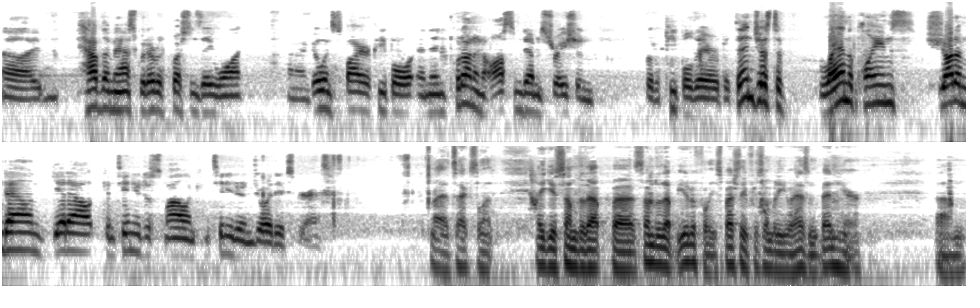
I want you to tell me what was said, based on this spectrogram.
uh, have them ask whatever questions they want, uh, go inspire people, and then put on an awesome demonstration for the people there. But then just to land the planes, shut them down, get out, continue to smile, and continue to enjoy the experience. That's excellent. I think you summed it up uh, summed it up beautifully, especially for somebody who hasn't been here. Um,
